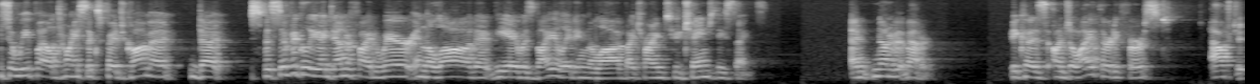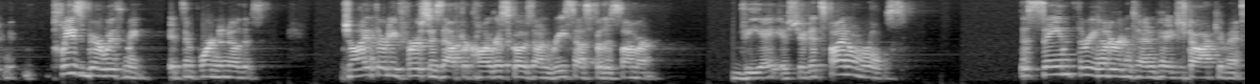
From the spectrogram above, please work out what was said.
so we filed 26 page comment that specifically identified where in the law that VA was violating the law by trying to change these things, and none of it mattered because on July 31st after, please bear with me. It's important to know this. July 31st is after Congress goes on recess for the summer. VA issued its final rules. The same 310 page document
